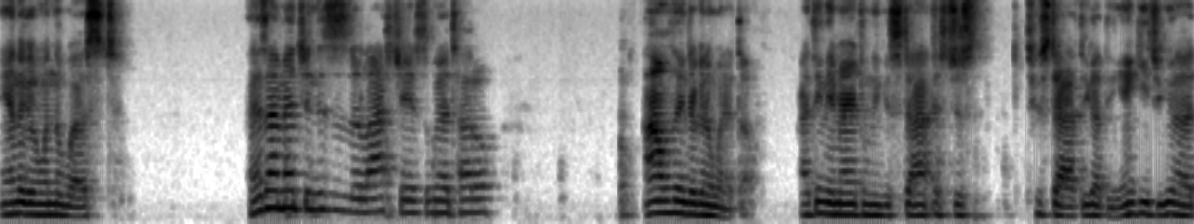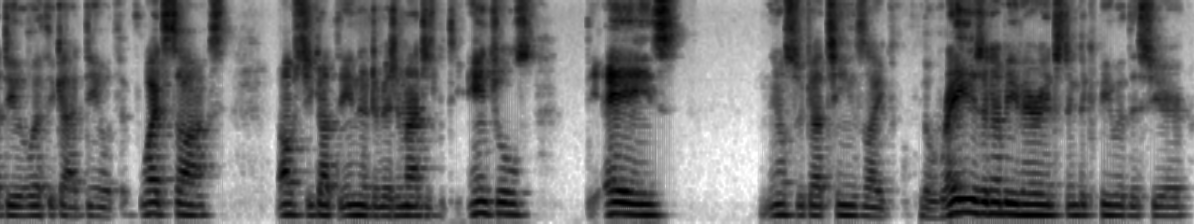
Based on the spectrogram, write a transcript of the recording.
and they're gonna win the West. As I mentioned, this is their last chance to win a title. I don't think they're gonna win it though. I think the American League is it's just too staffed. You got the Yankees you gotta deal with, you gotta deal with the White Sox. Obviously, you got the inter-division matches with the Angels, the A's, you also got teams like the Rays are going to be very interesting to compete with this year.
